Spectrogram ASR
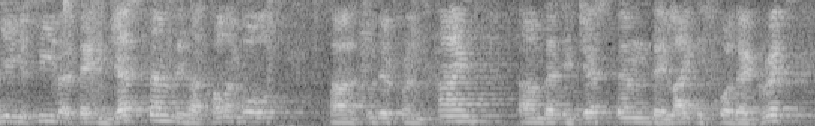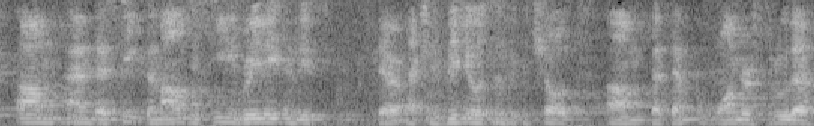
Here you see that they ingest them. These are collembolas, two different kinds um, that ingest them. They like it for their grit um, and they seek them out. You see really in these, there are actually videos that we could show um, that they wander through the,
